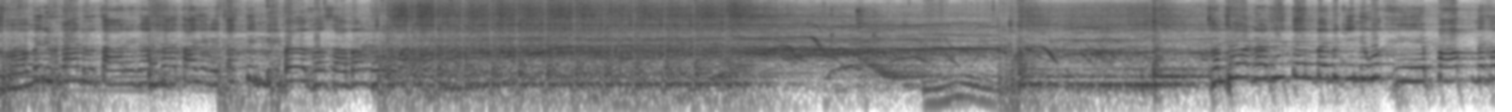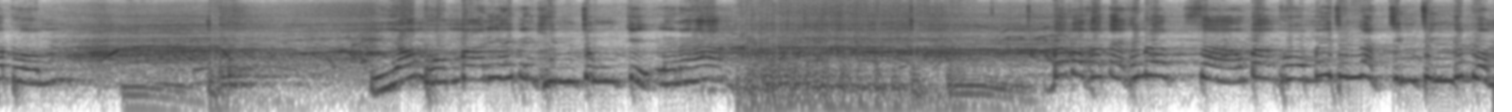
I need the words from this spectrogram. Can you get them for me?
ขอไม่ดูหน้าดูตาเลยครับ หน้าตาอย่างกับจัสตินบีเบอร์ขอสาวบางโพ นะที่เต้นไปเมื่อกี้นึกว่าเคป๊อปนะครับผม ย้อมผมมานี่ให้เป็นคิมจุงกิเลยนะฮะบ้าบอกขาแตกให้มาลองสาวบางโพไม่ถนัดจริง ๆ ครับผม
